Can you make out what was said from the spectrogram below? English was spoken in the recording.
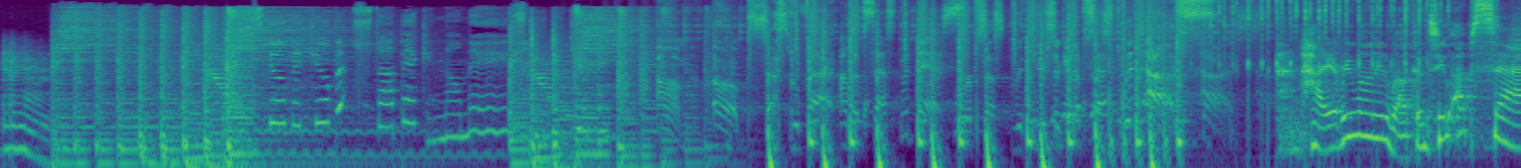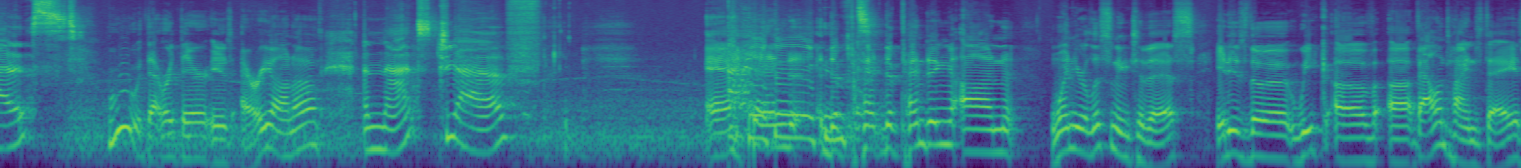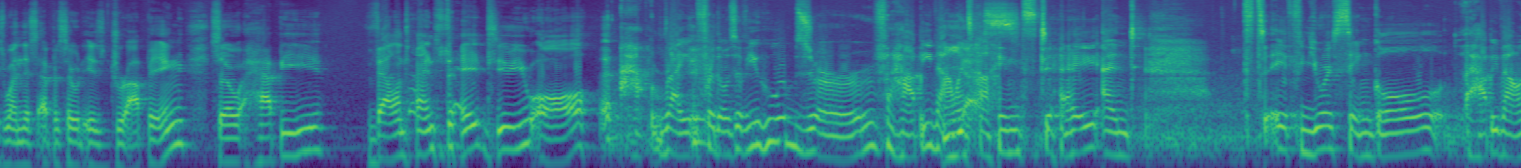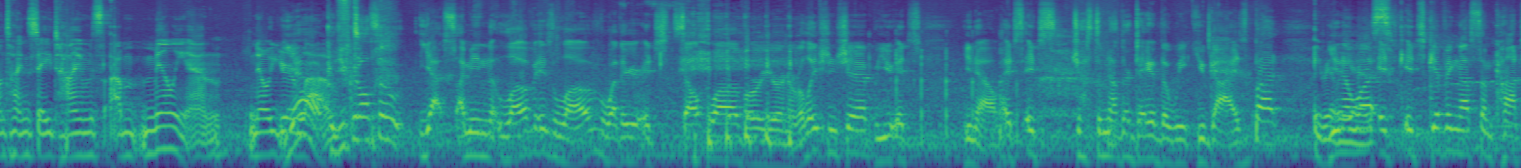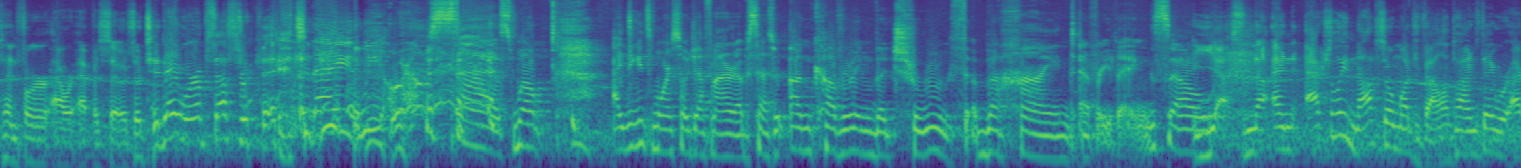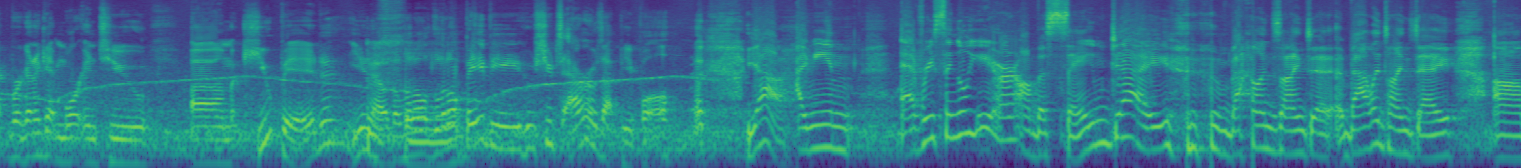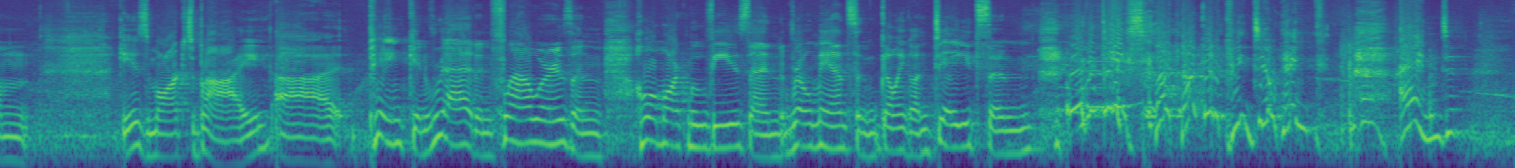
Stupid Cupid, stop picking on me. Stupid Cupid. I'm obsessed with that. I'm obsessed with this. We're obsessed with you, so get obsessed with us. Hi, everyone, and welcome to Obsessed. Ooh, that right there is Ariana. And that's Jeff. And dep- depending on when you're listening to this, it is the week of uh, Valentine's Day, is when this episode is dropping. So happy Valentine's Day to you all. Ha- Right, for those of you who observe, happy Valentine's Day. And if you're single, happy Valentine's Day times a million. Know your yeah, because you could also yes, I mean love is love, whether it's self love or you're in a relationship. You, it's you know, it's it's just another day of the week, you guys. But really you know what? It, it's giving us some content for our episode. So today we're obsessed with it. Today we are obsessed. Well, I think it's more so Jeff and I are obsessed with uncovering the truth behind everything. So Yes, not, and actually not so much Valentine's Day. We're we're gonna get more into um, Cupid. You know, the little the little baby who shoots arrows at people. Yeah, I mean, every single year on the same day, Valentine's Day, Valentine's Day um, is marked by uh, pink and red and flowers and Hallmark movies and romance and going on dates and all the things I'm not going to be doing. And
